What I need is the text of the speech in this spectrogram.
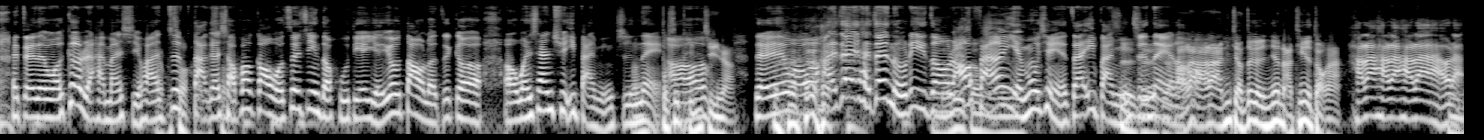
哎，对对，我个人还蛮喜欢。这打个小报告，我最近的蝴蝶也又到了这个呃文山区一百名之内，不是瓶颈啊？对，我我还在还在努力中，然后反正也目前也在一百名之内了。好啦好啦，你讲这个人家哪听得懂啊？好啦好啦好啦好啦，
